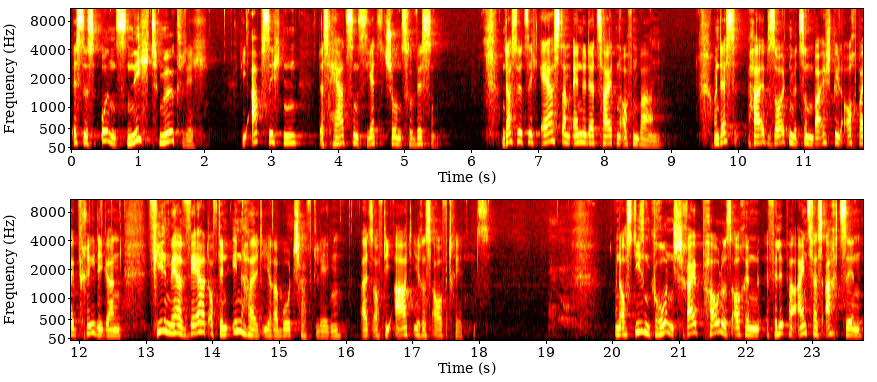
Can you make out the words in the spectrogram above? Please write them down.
ist es uns nicht möglich, die Absichten des Herzens jetzt schon zu wissen. Und das wird sich erst am Ende der Zeiten offenbaren. Und deshalb sollten wir zum Beispiel auch bei Predigern viel mehr Wert auf den Inhalt ihrer Botschaft legen, als auf die Art ihres Auftretens. Und aus diesem Grund schreibt Paulus auch in Philippa 1, Vers 18,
